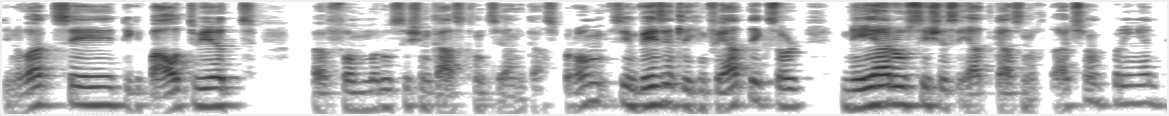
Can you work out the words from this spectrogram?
die Nordsee, die gebaut wird äh, vom russischen Gaskonzern Gazprom, ist im Wesentlichen fertig, soll mehr russisches Erdgas nach Deutschland bringen.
